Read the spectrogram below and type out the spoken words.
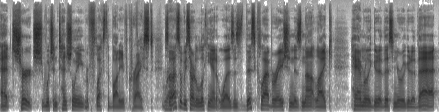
at church, which intentionally reflects the body of Christ. So that's what we started looking at. It was is this collaboration is not like, hey, I'm really good at this and you're really good at that.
